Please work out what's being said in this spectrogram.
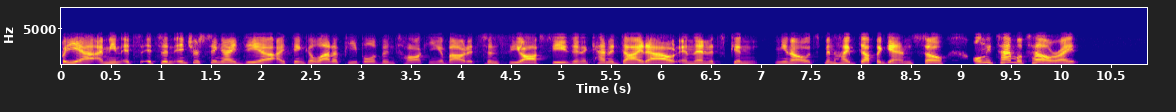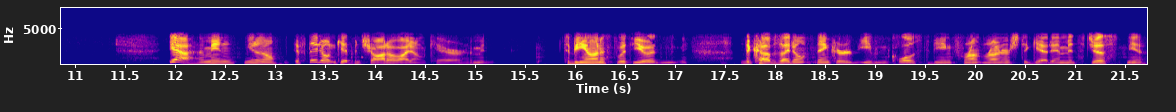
But yeah, I mean it's it's an interesting idea. I think a lot of people have been talking about it since the off season. It kind of died out and then it's been, you know, it's been hyped up again. So only time will tell, right? Yeah, I mean, you know, if they don't get Machado, I don't care. I mean, to be honest with you, the Cubs I don't think are even close to being front runners to get him. It's just, you know,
